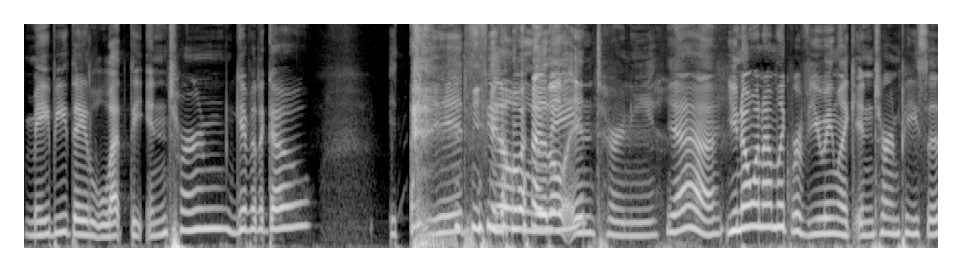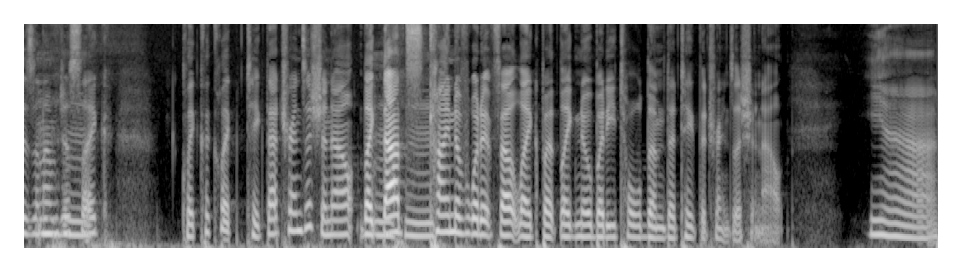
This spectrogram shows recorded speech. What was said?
maybe they let the intern give it a go. It did You feel know a what I little mean? interny. Yeah. You know when I'm like reviewing like intern pieces and I'm just Mhm. like click click click take that transition out. Like that's Mhm. kind of what it felt like but like nobody told them to take the transition out. Yeah.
